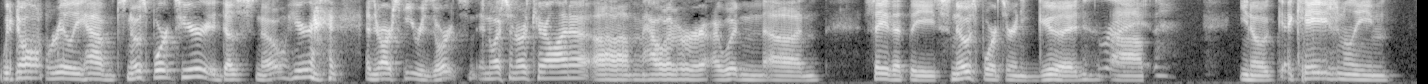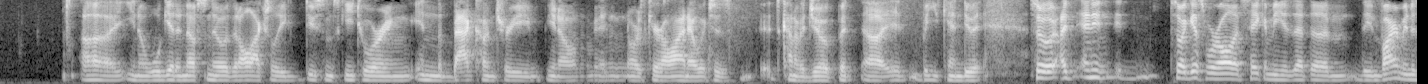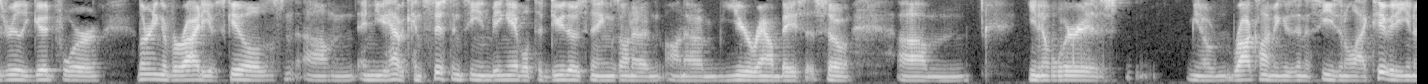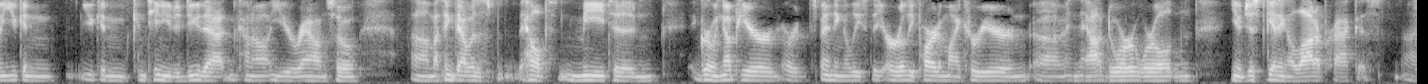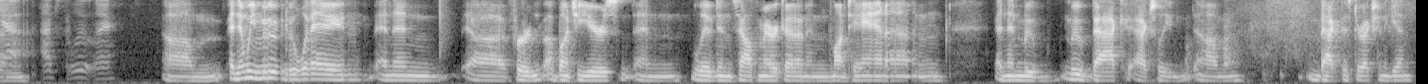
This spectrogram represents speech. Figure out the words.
we don't really have snow sports here. It does snow here, and there are ski resorts in Western North Carolina. Um, however, I wouldn't uh, say that the snow sports are any good. Right. Um, you know, occasionally, uh, you know, we'll get enough snow that I'll actually do some ski touring in the backcountry, you know, in North Carolina, which is it's kind of a joke, but uh, it, but you can do it. So I, and it, it, so I guess where all that's taken me is that the the environment is really good for learning a variety of skills, um, and you have a consistency in being able to do those things on a on a year round basis. So, um, you know, whereas you know rock climbing is in a seasonal activity you know you can you can continue to do that kind of year round so um, i think that was helped me to growing up here or spending at least the early part of my career uh, in the outdoor world and you know just getting a lot of practice. Yeah um, absolutely um, and then we moved away and then uh, for a bunch of years and lived in south america and in montana and and then moved moved back actually um, back this direction again.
